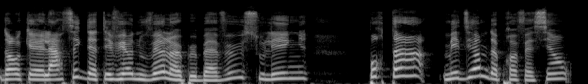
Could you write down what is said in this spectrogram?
donc euh, l'article de TVA Nouvelle, un peu baveux, souligne Pourtant, médium de profession,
